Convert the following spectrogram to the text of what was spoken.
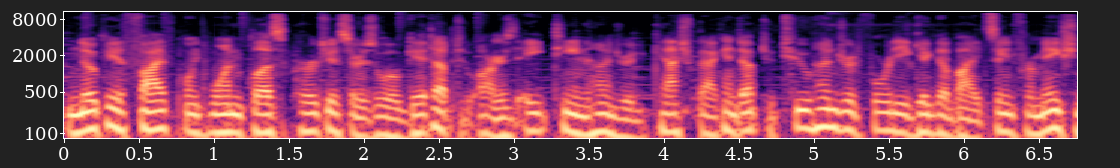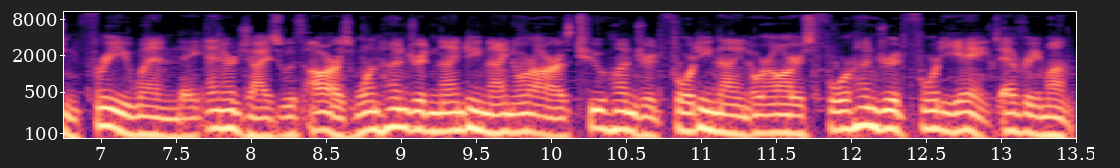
Nokia 5.1 Plus purchasers will get up to Rs 1800 cashback and up to 240 GB information free when they energize with Rs 199 or Rs 249 or Rs 448 every month.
